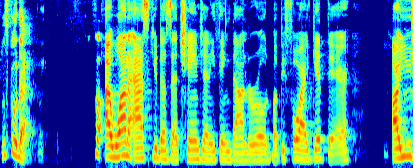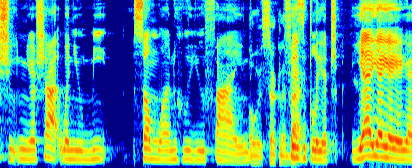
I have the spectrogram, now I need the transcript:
Let's go that. so I want to ask you, does that change anything down the road? But before I get there, are you shooting your shot when you meet someone who you find Oh, circling physically att- yeah yeah yeah yeah yeah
